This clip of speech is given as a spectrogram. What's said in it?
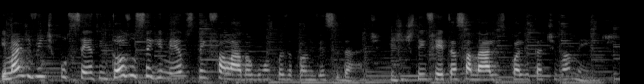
E mais de 20% em todos os segmentos tem falado alguma coisa para a universidade. A gente tem feito essa análise qualitativamente.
